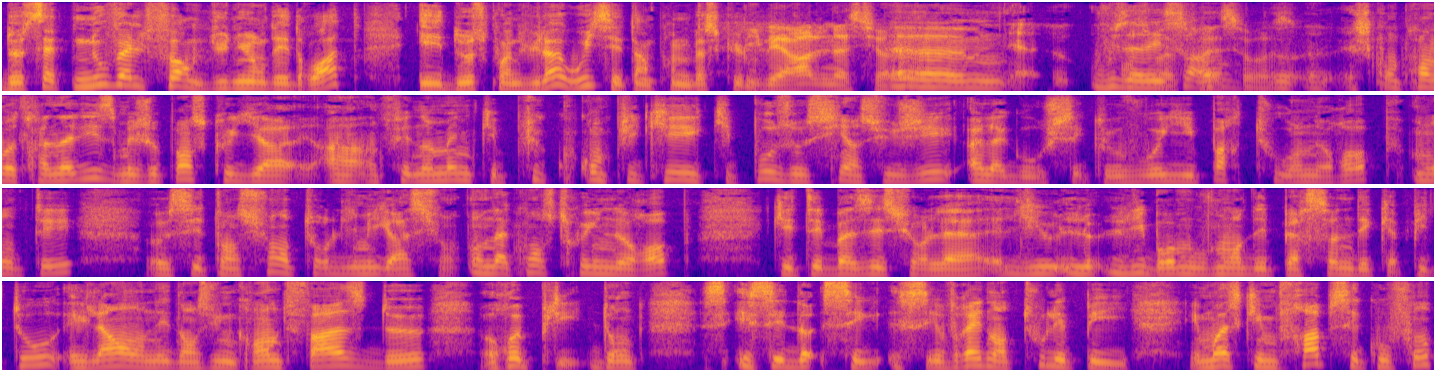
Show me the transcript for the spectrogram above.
de cette nouvelle forme d'union des droites. Et de ce point de vue-là, oui, c'est un point de bascule. Libéral national. Euh, vous avez, euh, je comprends votre analyse, mais je pense qu'il y a un phénomène qui est plus compliqué et qui pose aussi un sujet à la gauche. C'est que vous voyez partout en Europe monter euh, ces tensions autour de l'immigration. On a construit une Europe qui était basée sur la, le libre mouvement des personnes, des capitaux, et là, on est dans une grande phase de repli. Donc, et c'est vrai dans tous les pays. Et moi, ce qui me frappe, c'est qu'au fond,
